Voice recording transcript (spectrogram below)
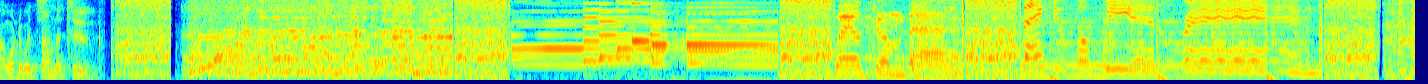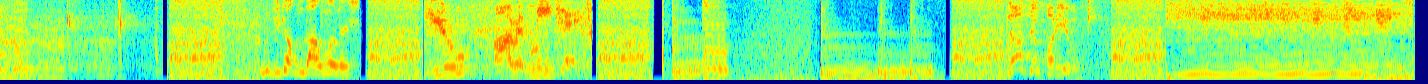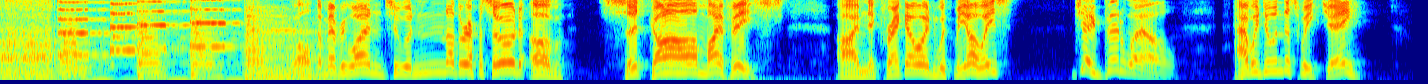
I wonder what's on the tube. Welcome back. Thank you for being a friend. What you talking about, Willis? You are a meathead. No soup for you. Welcome, everyone, to another episode of Sitcom My Face. I'm Nick Franco, and with me always, Jay Bidwell. how are we doing this week, Jay?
